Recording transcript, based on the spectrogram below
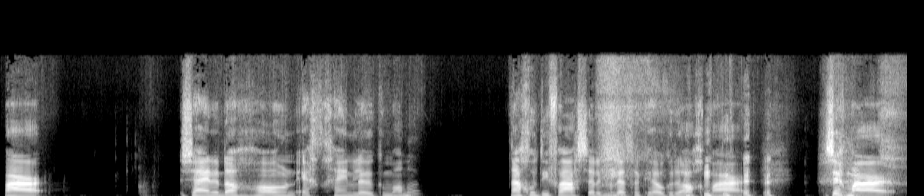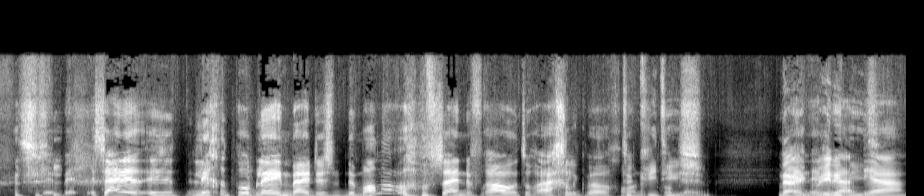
Maar zijn er dan gewoon echt geen leuke mannen? Nou goed, die vraag stel ik me letterlijk elke dag. Maar zeg maar, zijn is het, ligt het probleem bij dus de mannen of zijn de vrouwen toch eigenlijk wel gewoon kritisch. het probleem? Nee, En ik weet het niet. Ja,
